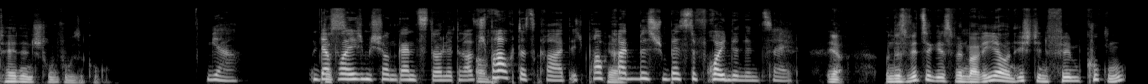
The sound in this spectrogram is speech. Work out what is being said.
Helden in Strumpfhose gucken. Ja. Und da freue ich mich schon ganz dolle drauf. Ich Ähm, brauche das gerade. Ich brauche ja. gerade ein bisschen beste Freundinnenzeit. Ja. Und das Witzige ist, wenn Maria und ich den Film gucken,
